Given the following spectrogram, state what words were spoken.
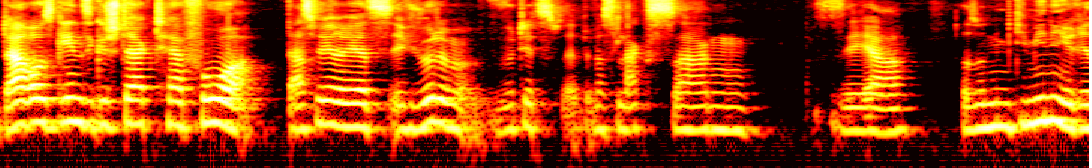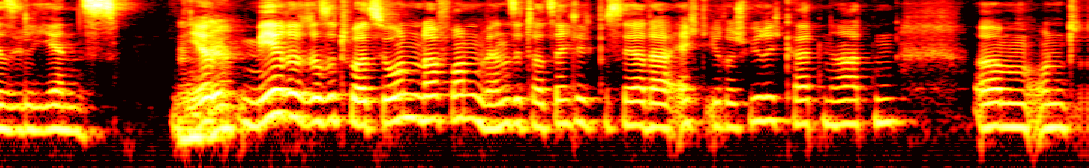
daraus gehen sie gestärkt hervor. Das wäre jetzt, ich würde, würde jetzt etwas lax sagen, sehr, also die Mini-Resilienz. Okay. Mehrere Situationen davon, wenn sie tatsächlich bisher da echt ihre Schwierigkeiten hatten, ähm, und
